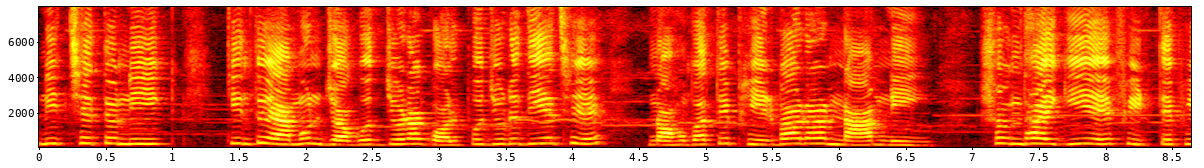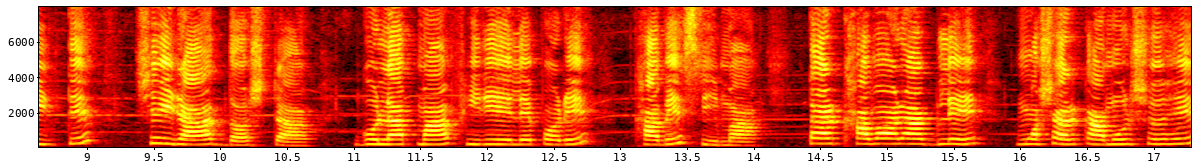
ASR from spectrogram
নিচ্ছে তো নিক কিন্তু এমন জগৎজোড়া গল্প জুড়ে দিয়েছে, নহবাতে ফেরবার আর নাম নেই। সন্ধ্যায় গিয়ে ফিরতে ফিরতে সেই রাত দশটা, গোলাপ মা ফিরে এলে পরে খাবে শ্রীমা। তার খাবার আগলে মশার কামড় সহে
